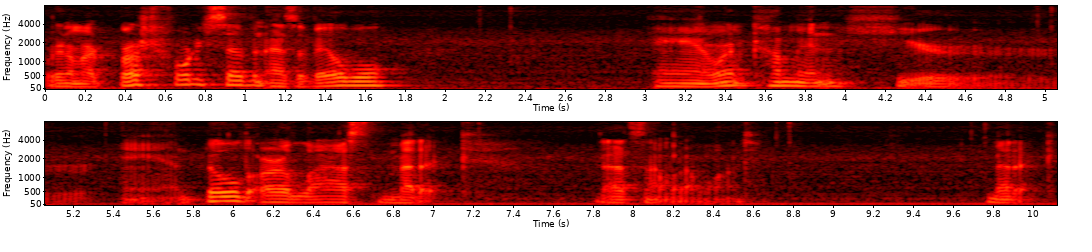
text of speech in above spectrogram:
We're going to mark brush 47 as available. And we're going to come in here and build our last medic. That's not what I want. Medic.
